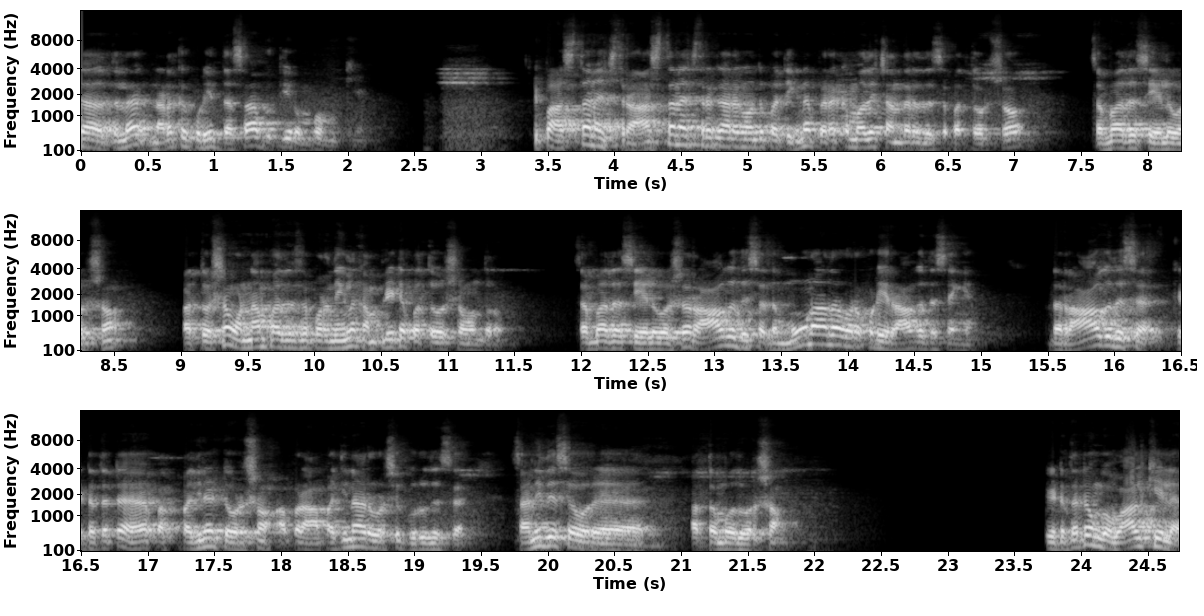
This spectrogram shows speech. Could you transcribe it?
ஜாதகத்தில் நடக்கக்கூடிய தசாபுத்தி ரொம்ப முக்கியம். இப்போ அஸ்த நட்சத்திரம். அஸ்த நட்சத்திரக்காரங்க வந்து பார்த்தீங்கன்னா பிறக்கும் போதே சந்திர தசை பத்து வருஷம் செவ்வாதசை ஏழு வருஷம் பத்து வருஷம் ஒன்றாம் பத்து தசை பிறந்தீங்கன்னா கம்ப்ளீட்டாக பத்து வருஷம் வந்துடும் செவ்வாதசை ஏழு வருஷம் ராகு திசை அந்த மூணாவது வரக்கூடிய ராகு திசைங்க. இந்த ராகு திசை கிட்டத்தட்ட ப பதினெட்டு வருஷம் அப்புறம் பதினாறு வருஷம் குரு திசை. சனி திசை ஒரு பத்தொன்பது வருஷம். கிட்டத்தட்ட உங்கள் வாழ்க்கையில்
